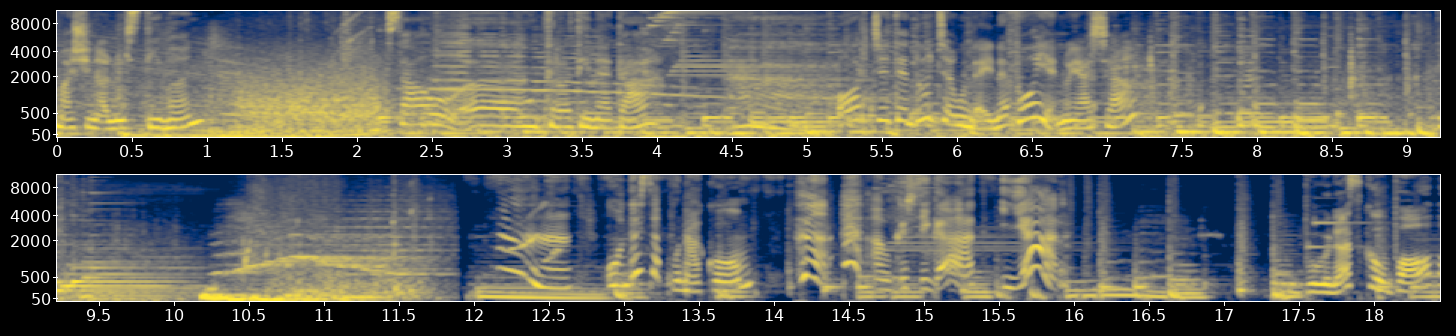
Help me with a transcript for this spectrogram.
e mașina lui Steven? Sau uh, trotineta? Orice te duce unde ai nevoie, nu-i așa? Unde să pun acum? Ha, am câștigat, iar! Bună, scumpo!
